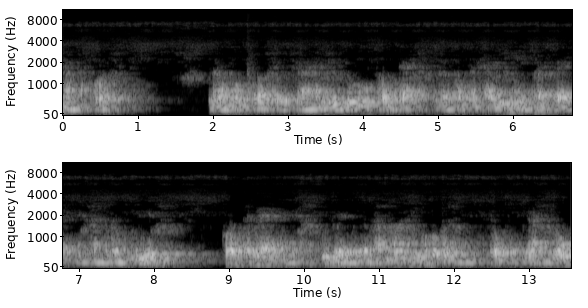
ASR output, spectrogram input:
ทางกดเราคงต้องศึกษาเรียนรู้เข้าใจเราต้องอาศัยเหตุปัจจัยในการดำรงชีวิตคนแรกๆที่เป็นธรรมะที่พระองค์ทรงอย่างรู้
